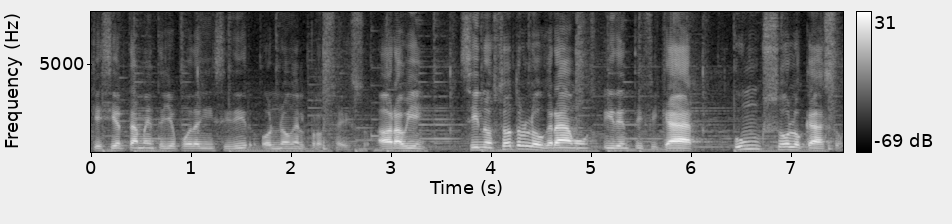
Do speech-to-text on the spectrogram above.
que ciertamente ellos pueden incidir o no en el proceso. Ahora bien, si nosotros logramos identificar un solo caso,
